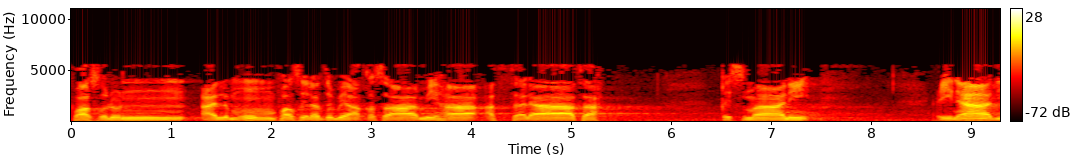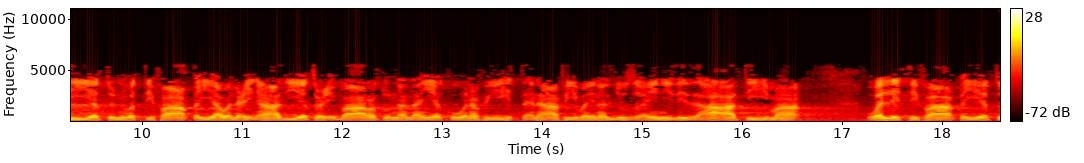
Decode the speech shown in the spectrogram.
فصل المنفصلة بأقسامها الثلاثة. قسمان. عنادية واتفاقية والعنادية عبارة عن أن يكون فيه التنافي بين الجزئين لذاتهما والاتفاقية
